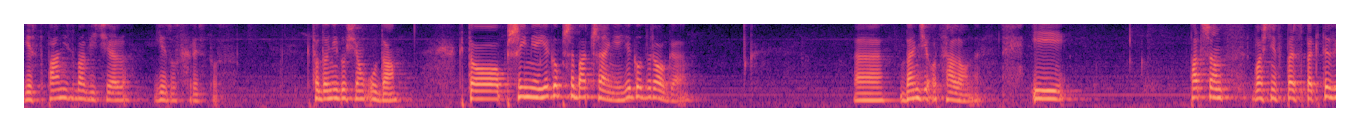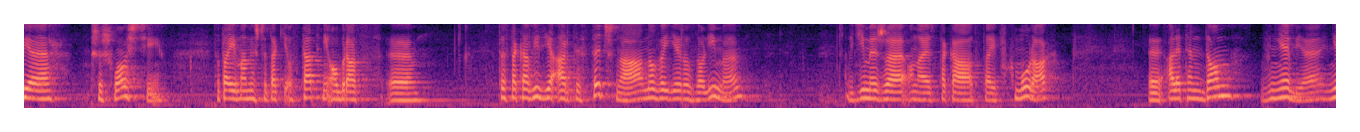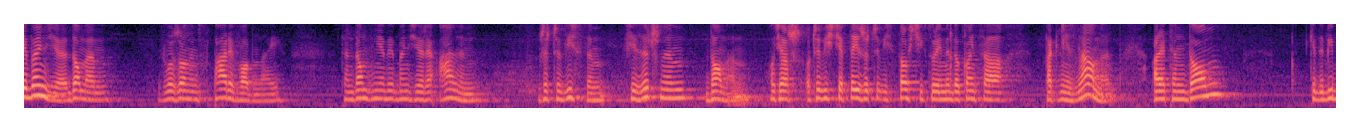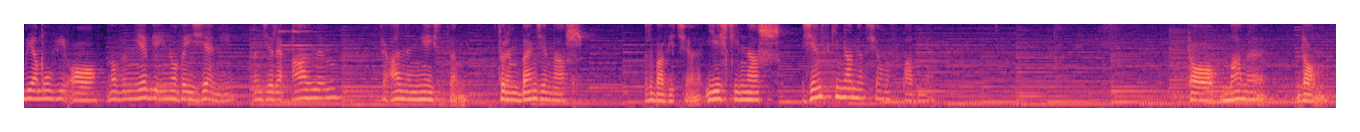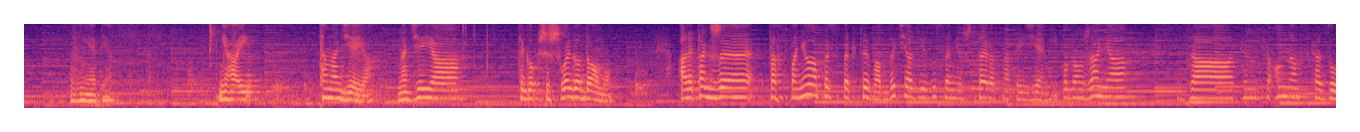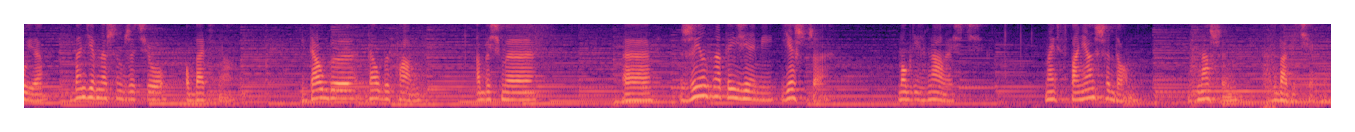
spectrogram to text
jest Pan i Zbawiciel Jezus Chrystus. Kto do Niego się uda, kto przyjmie Jego przebaczenie, Jego drogę, e, będzie ocalony. I patrząc właśnie w perspektywie przyszłości, tutaj mam jeszcze taki ostatni obraz. E, to jest taka wizja artystyczna Nowej Jerozolimy. Widzimy, że ona jest taka tutaj w chmurach, e, ale ten dom w niebie nie będzie domem złożonym z pary wodnej. Ten dom w niebie będzie realnym, rzeczywistym, fizycznym domem. Chociaż oczywiście w tej rzeczywistości, której my do końca tak nie znamy, ale ten dom, kiedy Biblia mówi o nowym niebie i nowej ziemi, będzie realnym, realnym miejscem, w którym będzie nasz Zbawiciel. I jeśli nasz ziemski namiot się rozpadnie, to mamy dom w niebie. Niechaj ta nadzieja, nadzieja tego przyszłego domu, ale także ta wspaniała perspektywa bycia z Jezusem już teraz na tej ziemi i podążania za tym, co On nam wskazuje, będzie w naszym życiu obecna. I dałby, dałby Pan, abyśmy e, żyjąc na tej ziemi jeszcze mogli znaleźć najwspanialszy dom w naszym Zbawicielu.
